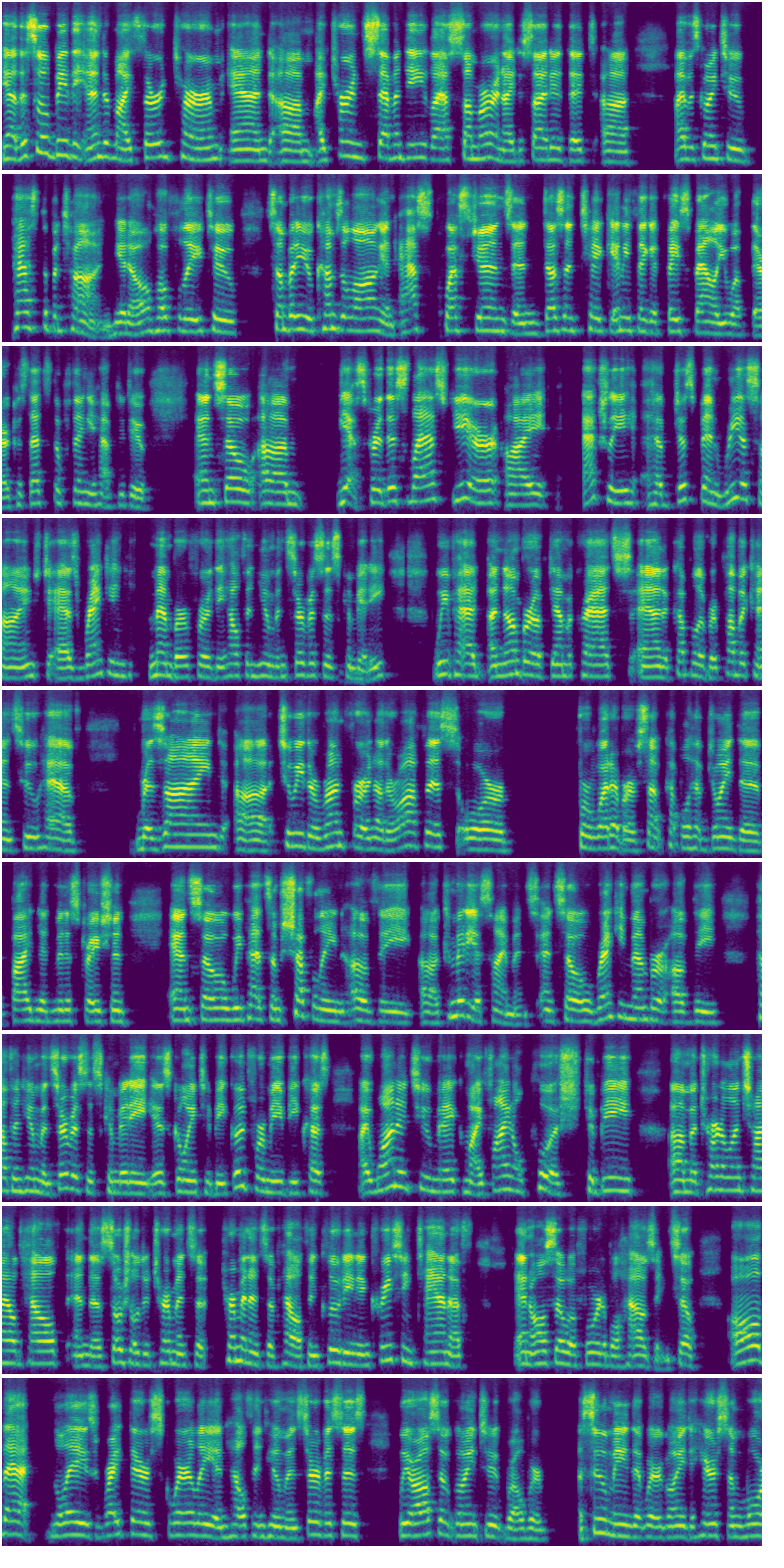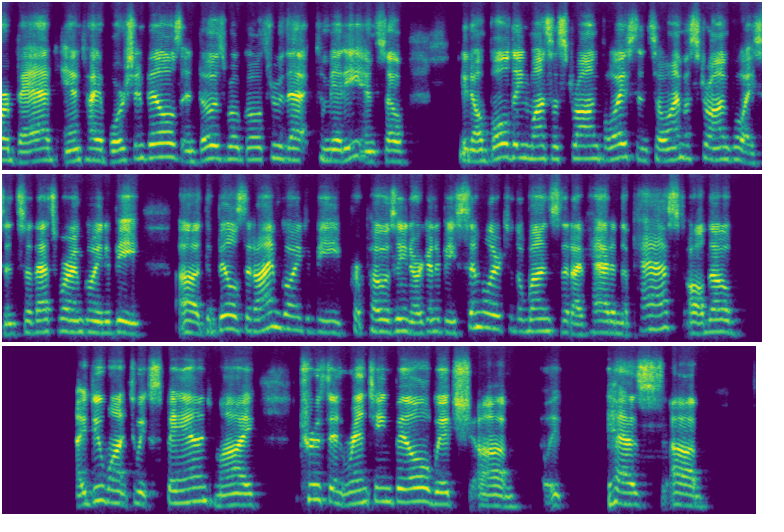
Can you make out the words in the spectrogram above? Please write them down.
Yeah, this will be the end of my third term. And um, I turned 70 last summer, and I decided that uh, I was going to pass the baton, you know, hopefully to somebody who comes along and asks questions and doesn't take anything at face value up there, because that's the thing you have to do. And so, um, yes, for this last year, I actually have just been reassigned to, as ranking member for the Health and Human Services Committee. We've had a number of Democrats and a couple of Republicans who have resigned uh, to either run for another office or for whatever. Some couple have joined the Biden administration. And so we've had some shuffling of the uh, committee assignments. And so ranking member of the Health and Human Services Committee is going to be good for me because I wanted to make my final push to be uh, maternal and child health and the social determinants of, determinants of health, including increasing TANF and also affordable housing. So all that lays right there squarely in Health and Human Services. We are also going to, well, we're assuming that we're going to hear some more bad anti-abortion bills and those will go through that committee. And so you know, Bolding wants a strong voice, and so I'm a strong voice. And so that's where I'm going to be. Uh, the bills that I'm going to be proposing are going to be similar to the ones that I've had in the past, although I do want to expand my truth in renting bill, which um, has uh,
